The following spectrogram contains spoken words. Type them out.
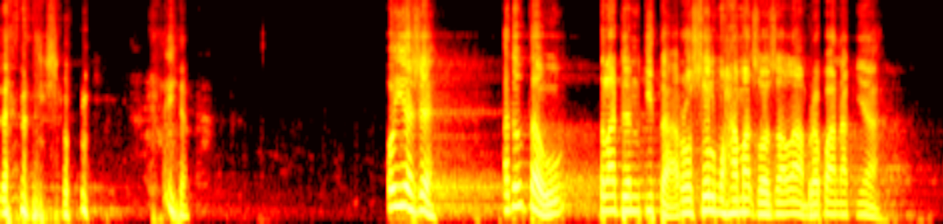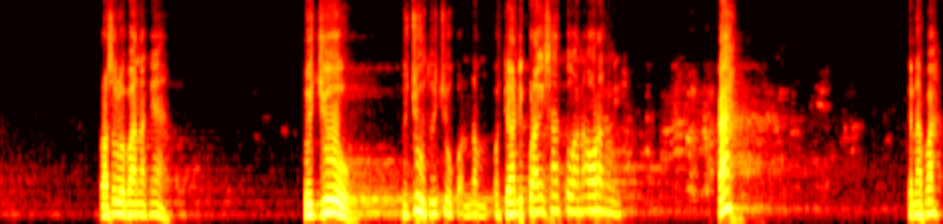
iya. Oh iya Syekh. Atau tahu teladan kita Rasul Muhammad SAW berapa anaknya? Rasul berapa anaknya? Tujuh. Tujuh, tujuh kok enam. Oh, jangan dikurangi satu anak orang nih. Hah? Kenapa?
